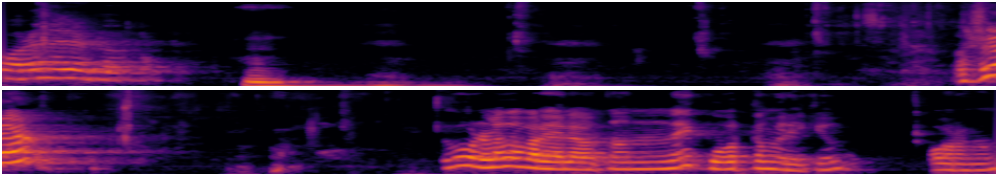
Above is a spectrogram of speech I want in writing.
കുറെ നേരം ഉറങ്ങും പക്ഷെ ഇത് ഉള്ളത് പറയാലോ നന്നേ കൂർക്കം വലിക്കും ഉറങ്ങും.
